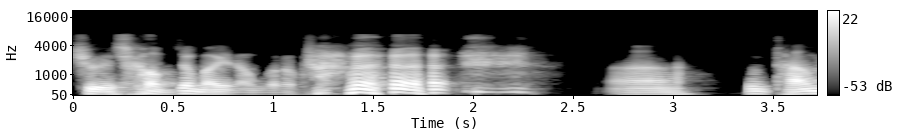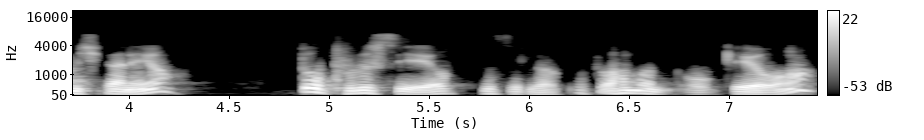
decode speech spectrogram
조회수가 엄청 많이 나온 거라고. 아, 그럼 다음 시간에요. 또 브루스예요. 브루스를 갖고 또 한번 올게요.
